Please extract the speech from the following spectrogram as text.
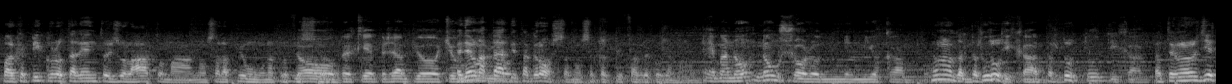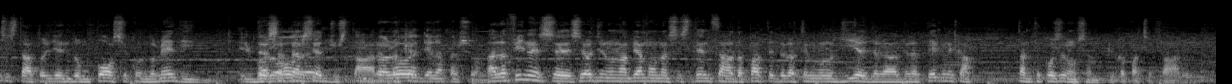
Qualche piccolo talento isolato, ma non sarà più una professione. no, perché per esempio c'è un Ed è una perdita grossa non saper più fare le cose a mano. Eh, ma no- non solo nel mio campo, No, no, dappertutto, tutti i campi, tutti i campi. La tecnologia ci sta togliendo un po', secondo me, di, Il valore- sapersi aggiustare. Il valore della persona. alla fine, se, se oggi non abbiamo un'assistenza da parte della tecnologia e della, della tecnica, tante cose non siamo più capaci a fare.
